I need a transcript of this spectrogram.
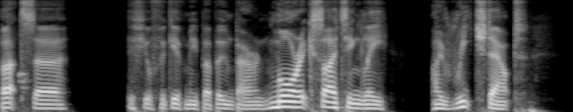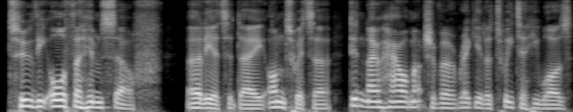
but uh, if you'll forgive me, Baboon Baron, more excitingly, I reached out to the author himself earlier today on Twitter. Didn't know how much of a regular tweeter he was,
